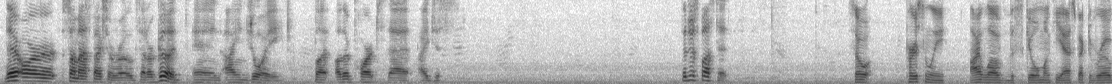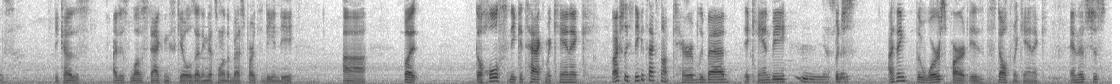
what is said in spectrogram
there are some aspects of rogues that are good and I enjoy, but other parts that I just they're just busted. So, personally, I love the skill monkey aspect of rogues because I just love stacking skills. I think that's one of the best parts of D and D. But the whole sneak attack mechanic. Well, actually, sneak attack's not terribly bad. It can be, Mm, yes, but it is. just I think the worst part is the stealth mechanic, and this just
